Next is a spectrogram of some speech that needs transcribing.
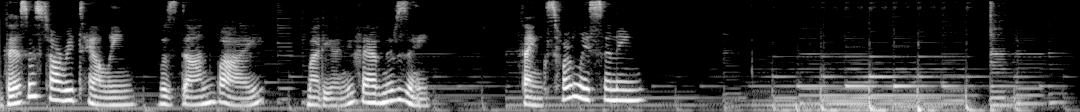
This storytelling was done by Mariane Werner. Thanks for listening.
